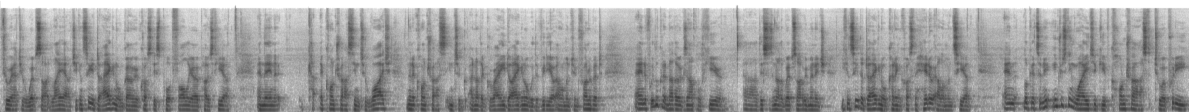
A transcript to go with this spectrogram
throughout your website layout. You can see a diagonal going across this portfolio post here, and then it, contrasts into white, and then it contrasts into another grey diagonal with a video element in front of it and if we look at another example here, uh, this is another website we manage, you can see the diagonal cutting across the header elements here. And look, it's an interesting way to give contrast to a pretty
